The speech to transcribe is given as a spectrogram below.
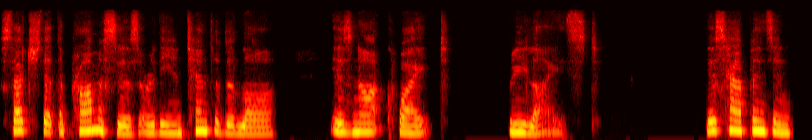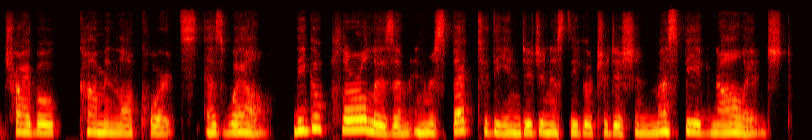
such that the promises or the intent of the law is not quite realized. This happens in tribal common law courts as well. Legal pluralism in respect to the Indigenous legal tradition must be acknowledged.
